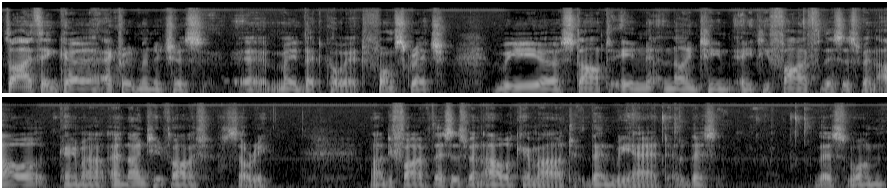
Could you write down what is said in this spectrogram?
So I think uh, Accurate Miniatures uh, made that Corvette from scratch we uh, start in 1985. This is when our came out. Uh, 95. Sorry, 95. This is when our came out. Then we had this, this one,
